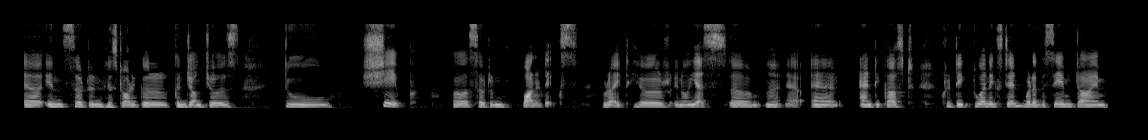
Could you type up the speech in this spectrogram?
uh, in certain historical conjunctures to shape uh, certain politics right here you know yes um, uh, uh, anti-caste critique to an extent but at the same time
